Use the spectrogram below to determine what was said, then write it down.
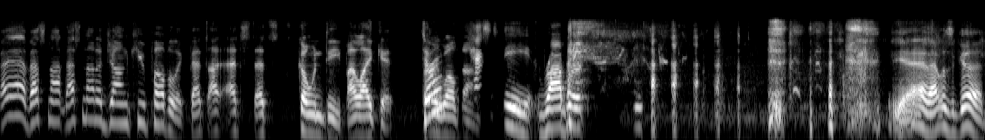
Yeah, that's not that's not a John Q. Public. That's I, that's that's going deep. I like it. Very Don't well done. test me, Robert. yeah, that was good.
